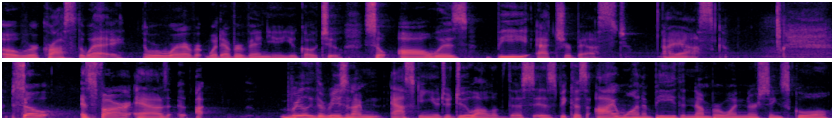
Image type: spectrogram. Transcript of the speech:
over across the way or wherever whatever venue you go to. So always be at your best i ask. So as far as uh, really the reason I'm asking you to do all of this is because I want to be the number one nursing school,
